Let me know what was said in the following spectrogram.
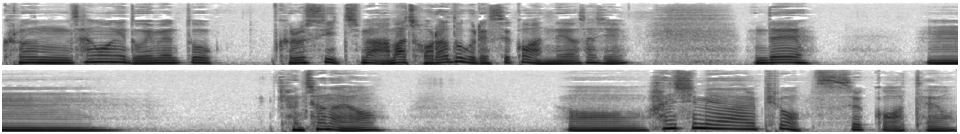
그런 상황에 놓이면 또 그럴 수 있지만 아마 저라도 그랬을 것 같네요, 사실. 근데, 음, 괜찮아요. 어, 한심해야 할 필요 없을 것 같아요.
